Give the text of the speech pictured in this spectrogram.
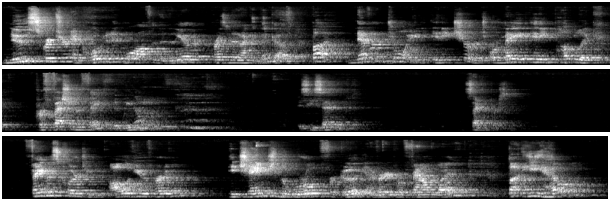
knew Scripture and quoted it more often than any other president I can think of, but never joined any church or made any public profession of faith that we know of. Is he saved? Second person. Famous clergy. All of you have heard of him. He changed the world for good in a very profound way. but he held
